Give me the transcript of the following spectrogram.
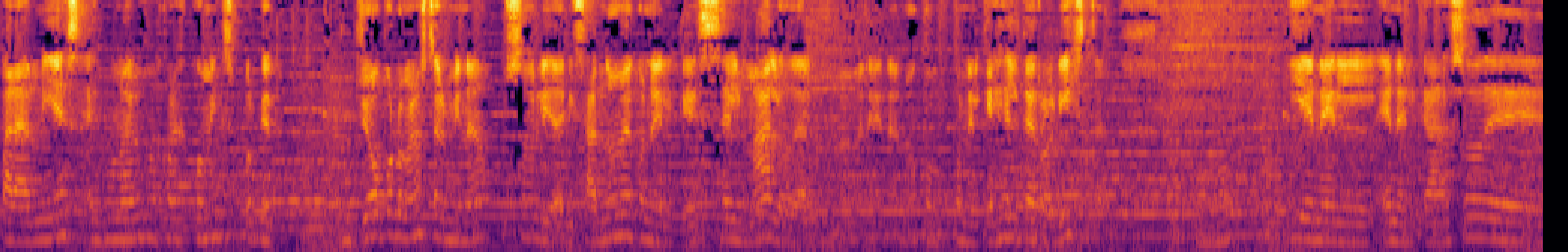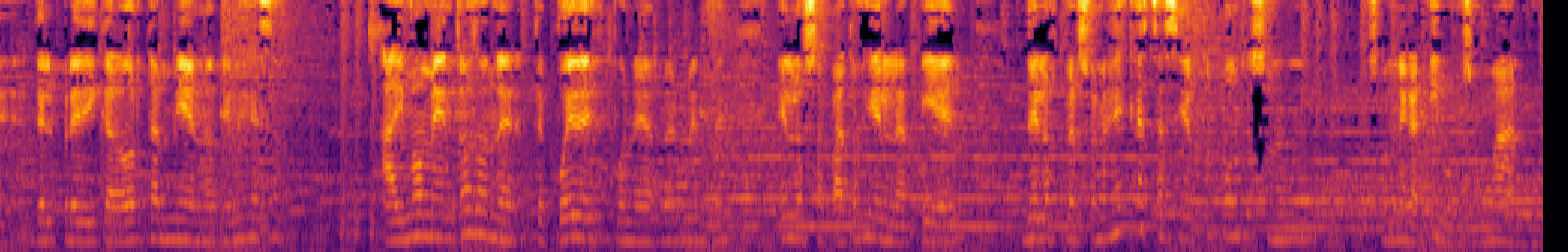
para mí es, es, uno de los mejores cómics porque yo por lo menos termino solidarizándome con el que es el malo de alguna manera, ¿no? con, el que es el terrorista. Y en el, en el caso de, del predicador también, ¿no? Tienes esa... Hay momentos donde te puedes poner realmente en los zapatos y en la piel de los personajes que hasta cierto punto son, negativos, son malos.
